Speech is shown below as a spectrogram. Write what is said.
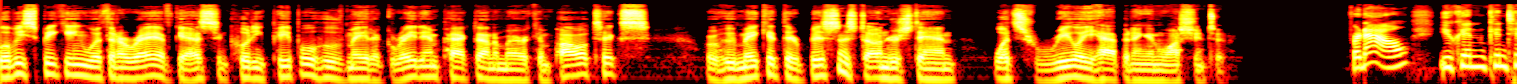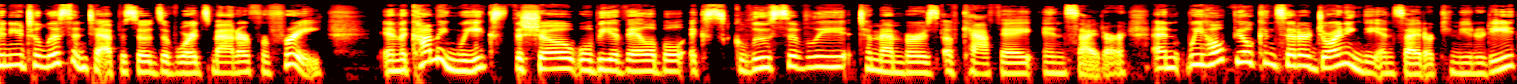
We'll be speaking with an array of guests, including people who've made a great impact on American politics or who make it their business to understand what's really happening in Washington. For now, you can continue to listen to episodes of Words Matter for free. In the coming weeks, the show will be available exclusively to members of Cafe Insider. And we hope you'll consider joining the Insider community,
